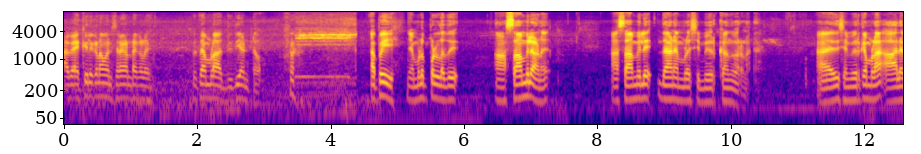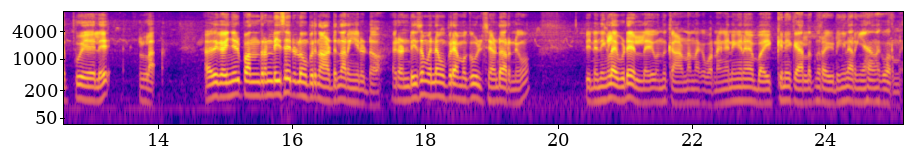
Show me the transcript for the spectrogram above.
ആ ബാക്കിൽ നിൽക്കണ മനുഷ്യനെ കണ്ടങ്ങൾ ഇന്നത്തെ നമ്മളെ അതിഥിയാണ് കേട്ടോ അപ്പോൾ ഈ നമ്മളിപ്പോൾ ഉള്ളത് ആസാമിലാണ്. ആസാമിൽ ഇതാണ് നമ്മൾ ഷമീർക്ക എന്ന് പറയുന്നത് അതായത് ഷമീർക്ക നമ്മളെ ആലപ്പുഴയിൽ ഉള്ള. അതായത് കഴിഞ്ഞൊരു പന്ത്രണ്ട് ദിവസമായിട്ടുള്ള മൂപ്പര് നാട്ടിൽ നിന്ന് ഇറങ്ങിയിട്ട് രണ്ട് ദിവസം മുന്നേ മൂപ്പര് നമുക്ക് വിളിച്ചാണ്ട് പറഞ്ഞു പിന്നെ നിങ്ങൾ എവിടെയുള്ളത് ഒന്ന് കാണണം എന്നൊക്കെ പറഞ്ഞു. അങ്ങനെ ഇങ്ങനെ ബൈക്കിന് കേരളത്തിൽ നിന്ന് റൈഡിങ്ങിന് ഇറങ്ങിയാന്നൊക്കെ പറഞ്ഞു.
